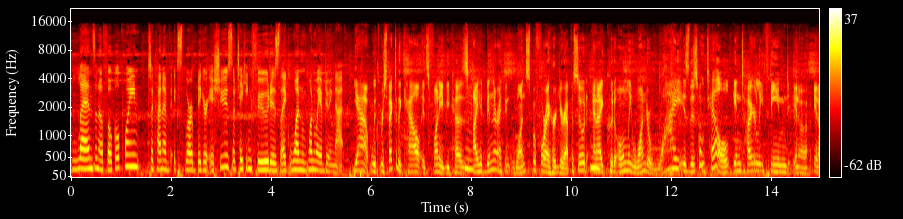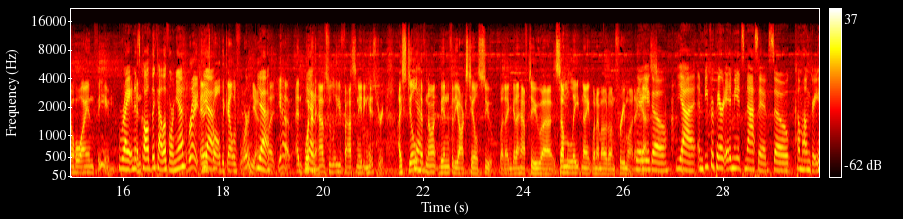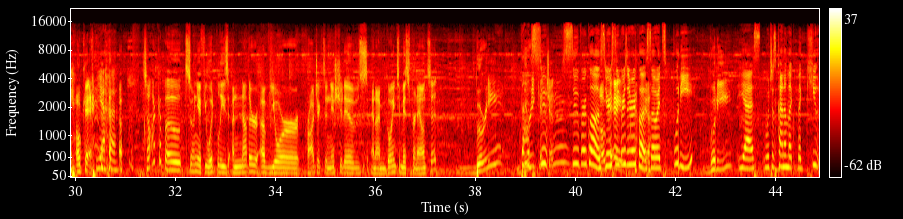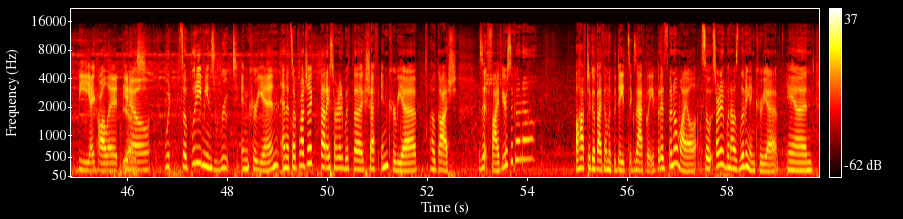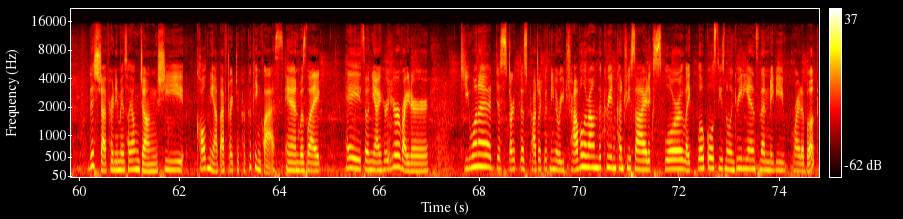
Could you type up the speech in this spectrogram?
lens and a focal point to kind of explore bigger issues. So taking food is like one one way of doing that. Yeah, with respect to the Cal, it's funny because Mm-hmm. I had been there I think once before I heard your episode and I could only wonder why is this hotel entirely themed in a in a Hawaiian theme? Right, and it's And- called the California. Right, and Yeah. it's called the California. Yeah. But yeah, and what Yeah. an absolutely fascinating history. I still Yeah. have not been for the oxtail soup, but I'm going to have to uh, some late night when I'm out on Fremont, I There you go. Yeah, and be prepared. I mean, it's massive, so come hungry. Okay. Yeah. Talk about, Sonia, if you would please, another of your project initiatives, and I'm going to mispronounce it. Buri? Buri That's su- Kitchen? super close. You're super, super close. Yeah. So it's Buri, Buri? yes, which is kind of like the cute bee, I call it. You Yes. know, Which, so Buri means root in Korean, and it's a project that I started with a chef in Korea. Oh gosh, is it five years ago now? I'll have to go back and look the dates exactly, but it's been a while. So it started when I was living in Korea, and this chef, her name is Hyung Jung, she called me up after I took her cooking class and was like, "Hey, Sonia, I heard you're a writer. Do you want to just start this project with me where we travel around the Korean countryside, explore like local seasonal ingredients, and then maybe write a book?"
